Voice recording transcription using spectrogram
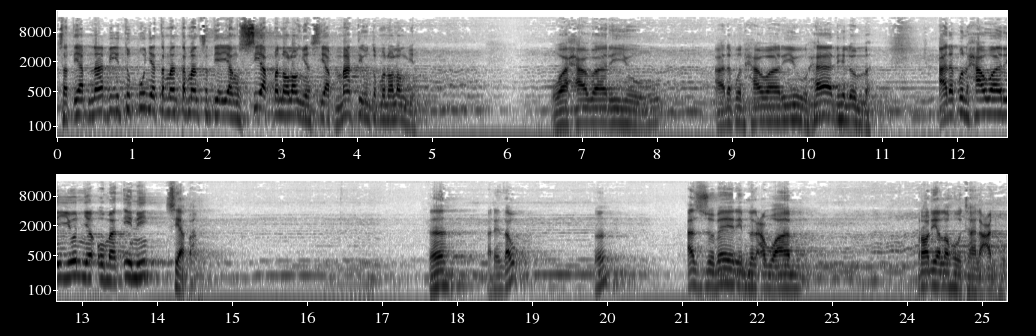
Setiap nabi itu punya teman-teman setia yang siap menolongnya siap mati untuk menolongnya. Wa hawariyu adapun hawariyu hadhil ummah adapun hawariyunnya umat ini siapa Hah? Ada yang tahu? Hah? Az-Zubair ibn al-Awwam radhiyallahu taala anhu.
